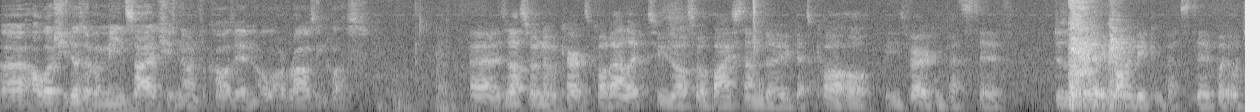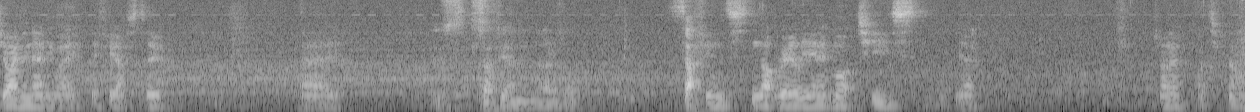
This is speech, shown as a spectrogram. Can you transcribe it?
Uh, although she does have a mean side, she's known for causing a lot of rows in class. Uh, there's also another character called Alex, who's also a bystander who gets caught up. He's very competitive. Doesn't really want to be competitive, but he'll join in anyway if he has to. Uh, Is Safian in there as well? Safian's not really in it much. He's, yeah. Trying to watch the film.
